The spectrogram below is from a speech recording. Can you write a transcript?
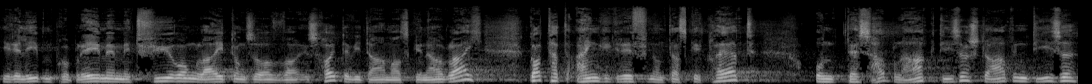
ihre lieben Probleme mit Führung, Leitung, so war es heute wie damals genau gleich. Gott hat eingegriffen und das geklärt und deshalb lag dieser Stab in dieser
